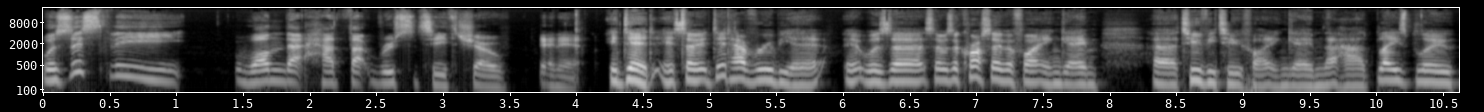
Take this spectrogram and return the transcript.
Was this the one that had that Rooster Teeth show in it? It did. It, so it did have RWBY in it. It was a so it was a crossover fighting game, two v two fighting game that had BlazBlue,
